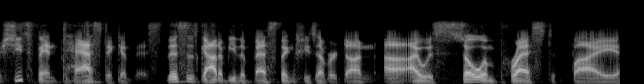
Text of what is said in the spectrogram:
she's fantastic in this. This has got to be the best thing she's ever done. Uh, I was so impressed by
